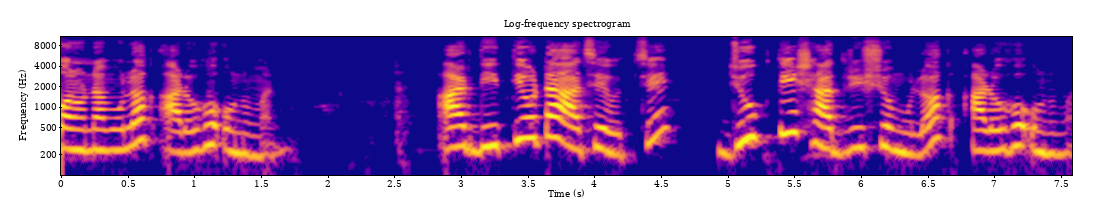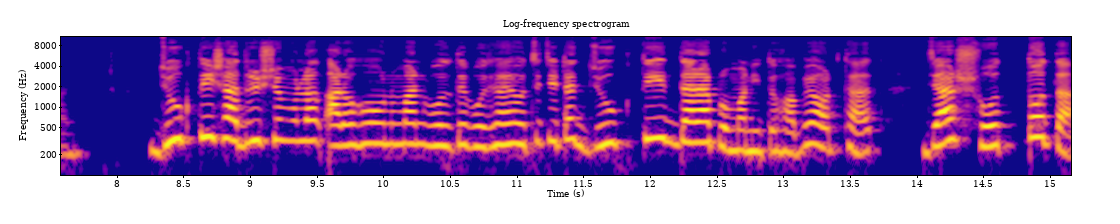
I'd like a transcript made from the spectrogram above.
গণনামূলক আরোহ অনুমান। আর দ্বিতীয়টা আছে হচ্ছে যুক্তি সাদৃশ্যমূলক আরোহ অনুমান। যুক্তি সাদৃশ্যমূলক আরোহ অনুমান বলতে বোঝায় হচ্ছে যেটা যুক্তির দ্বারা প্রমাণিত হবে, অর্থাৎ যার সত্যতা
